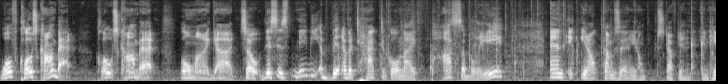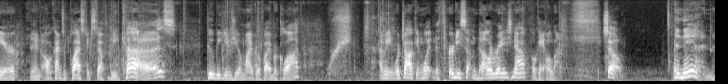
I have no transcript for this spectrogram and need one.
Wolf Close Combat. Close Combat. Oh my God. So this is maybe a bit of a tactical knife, possibly and it, you know comes in you know stuffed in in here and all kinds of plastic stuff because Kubey gives you a microfiber cloth. Whoosh. I mean, we're talking what in the 30 something dollar range now? Okay, hold on. So, and then,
